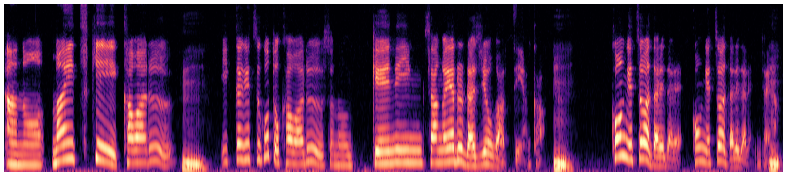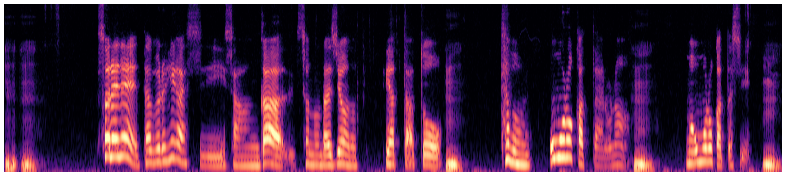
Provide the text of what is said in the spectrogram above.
あの、毎月変わる、うん。1ヶ月ごと変わる、その芸人さんがやるラジオがあってんやんか。うん。今月は誰々、今月は誰々みたいな。うん。うん。うん。それで、ダブル東さんが、そのラジオのやった後、うん。多分、おもろかったやろな。うん。まあ、おもろかったし、うん。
